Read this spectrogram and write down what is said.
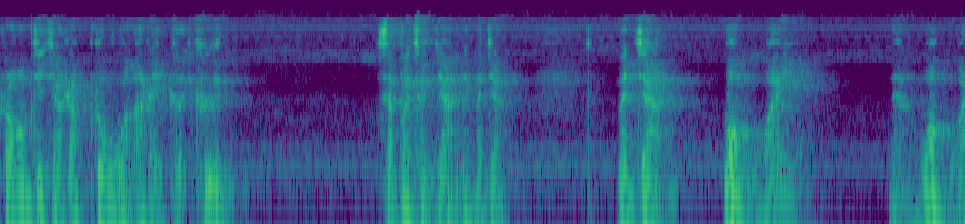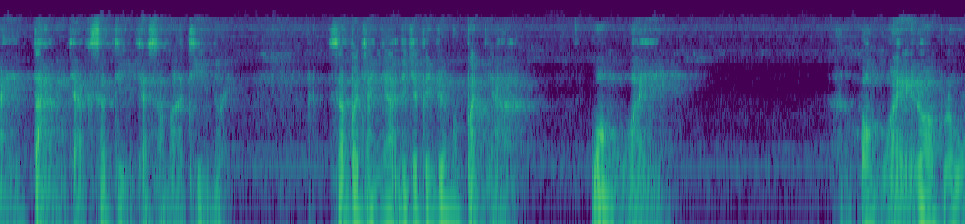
พร้อมที่จะรับรู้ว่าอะไรเกิดขึ้น สัมปชัญญะเนี่ยมันจะมันจะว่องไวนะว่องไวต่างจากสติกับสมาธิหน่อย สัมปชัญญะนี่จะเป็นเรื่องของปัญญา ว่องไว ว่องไวรอบรู้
